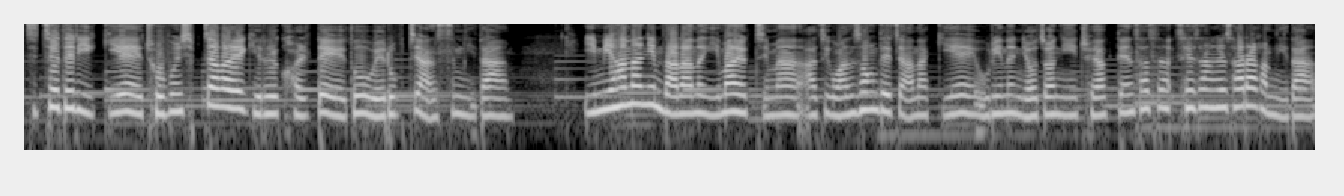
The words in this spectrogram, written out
지체들이 있기에 좁은 십자가의 길을 걸 때에도 외롭지 않습니다. 이미 하나님 나라는 임하였지만 아직 완성되지 않았기에 우리는 여전히 죄악된 사사- 세상을 살아갑니다.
